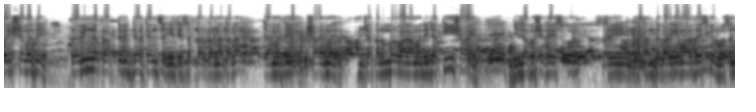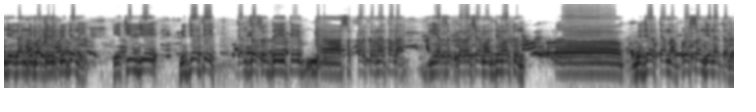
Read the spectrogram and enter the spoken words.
परीक्षेमध्ये प्रवीण प्राप्त विद्यार्थ्यांचं येथे सत्कार करण्यात आला. त्यामध्ये शाळेमध्ये आमच्या कलंबर भागामध्ये ज्या तीन शाळा आहेत जिल्हा परिषद हायस्कूल श्री संत गाडगे महाराज हायस्कूल व संजय गांधी माध्यमिक विद्यालय येथील जे विद्यार्थी आहेत त्यांचा सुद्धा येथे सत्कार करण्यात आला आणि या सत्काराच्या माध्यमातून विद्यार्थ्यांना प्रोत्साहन देण्यात आलं.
